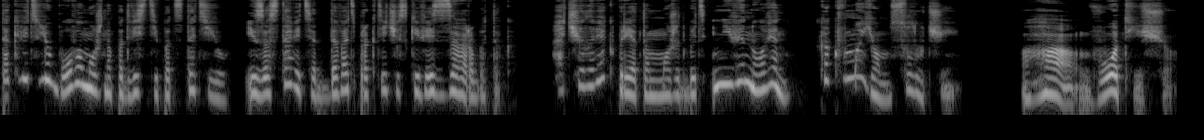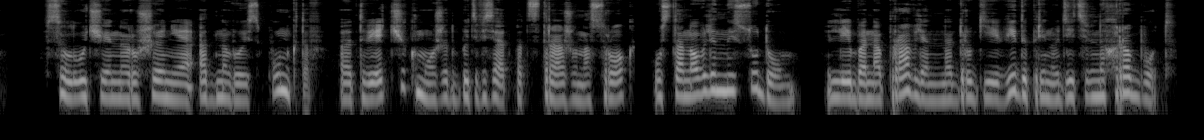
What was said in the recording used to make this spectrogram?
Так ведь любого можно подвести под статью и заставить отдавать практически весь заработок. А человек при этом может быть невиновен, как в моем случае. Ага, вот еще. В случае нарушения одного из пунктов ответчик может быть взят под стражу на срок, установленный судом, либо направлен на другие виды принудительных работ.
